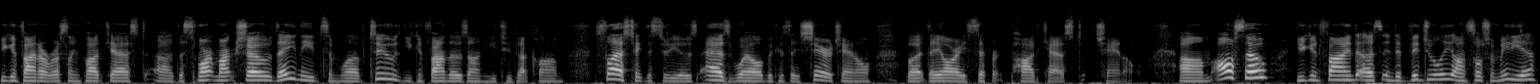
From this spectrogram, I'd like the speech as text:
you can find our wrestling podcast, uh, The Smart Mark Show. They need some love too. You can find those on youtube.com slash take the studios as well because they share a channel, but they are a separate podcast channel. Um, also, you can find us individually on social media.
